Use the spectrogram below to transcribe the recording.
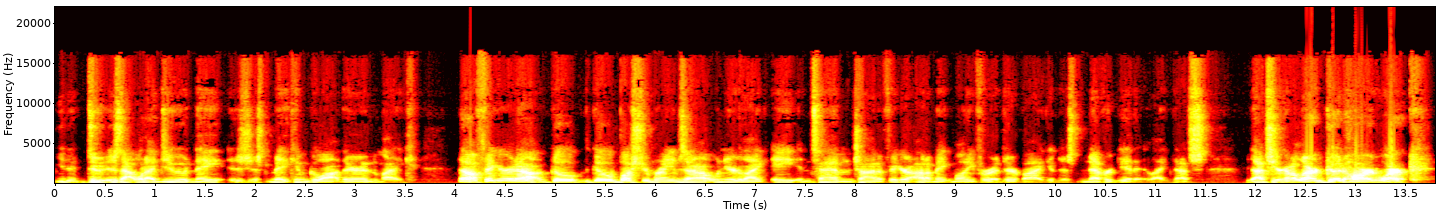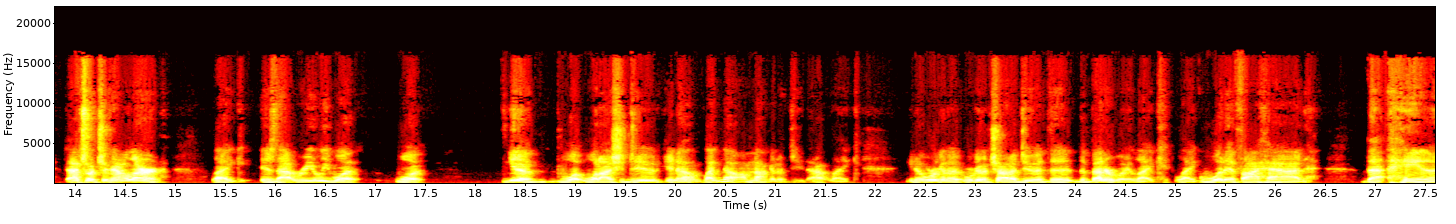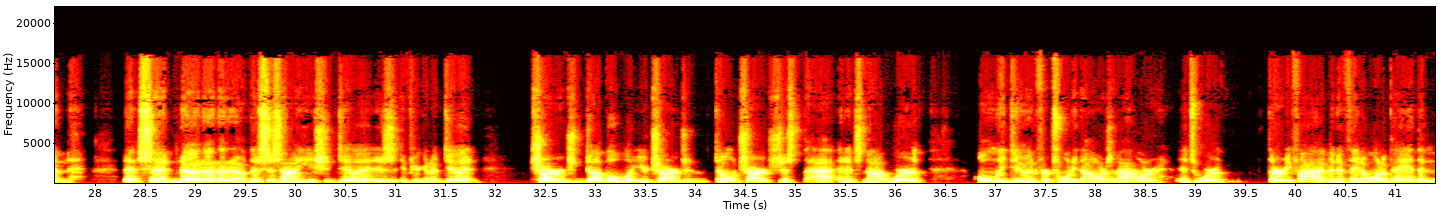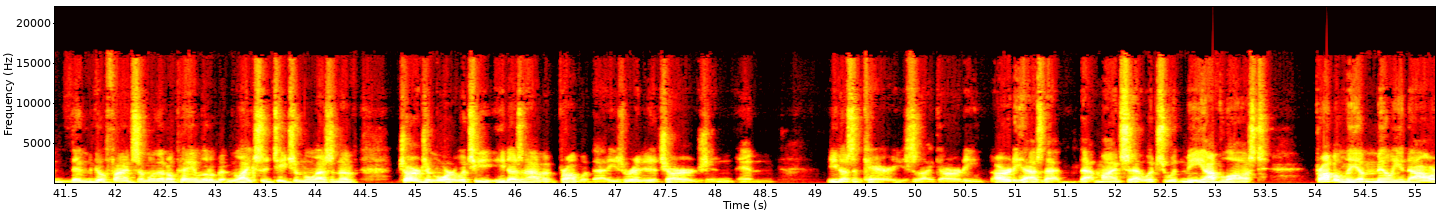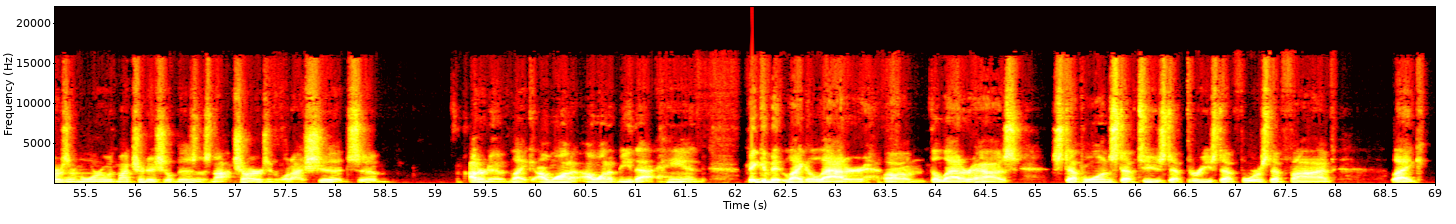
you know, do is that what I do with Nate? Is just make him go out there and like, no, figure it out. Go go bust your brains out when you're like eight and ten trying to figure out how to make money for a dirt bike and just never get it. Like that's that's you're gonna learn good hard work. That's what you're gonna learn. Like, is that really what what you know what what I should do. You know, like no, I'm not gonna do that. Like, you know, we're gonna we're gonna try to do it the the better way. Like like what if I had that hand that said, no, no, no, no, this is how you should do it. Is if you're gonna do it, charge double what you're charging. Don't charge just that, and it's not worth only doing for twenty dollars an hour. It's worth 35 and if they don't want to pay it then then go find someone that'll pay a little bit like so teach them the lesson of charging more which he he doesn't have a problem with that. He's ready to charge and and he doesn't care. He's like already already has that that mindset which with me i've lost probably a million dollars or more with my traditional business not charging what i should. So i don't know like i want to i want to be that hand. Think of it like a ladder. Um the ladder has step one step two step three step four step five. Like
